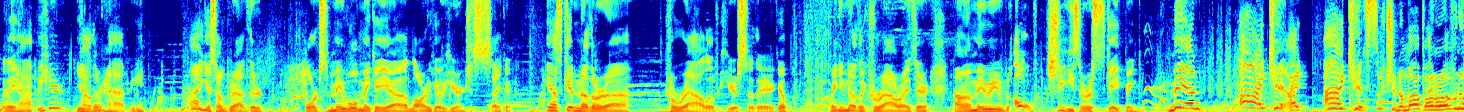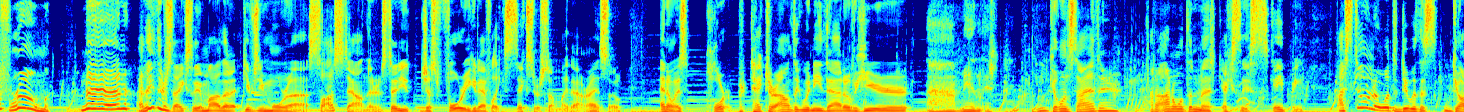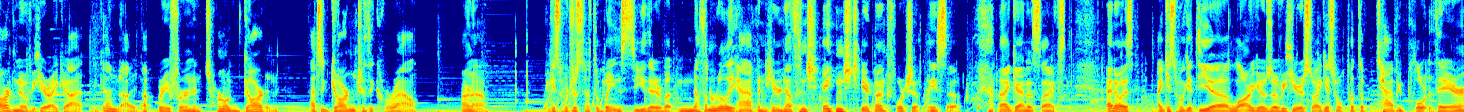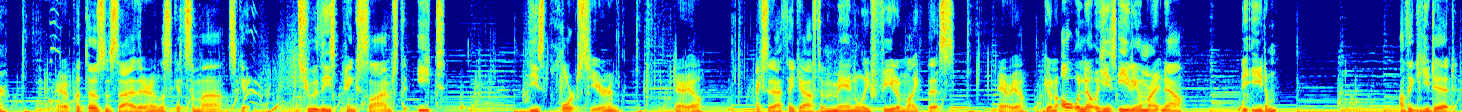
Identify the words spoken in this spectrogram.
Are they happy here? Yeah, they're happy. I guess I'll grab their plorts maybe we'll make a uh, Largo here in just a second. Yeah, let's get another uh, corral over here. So there you go. Make another corral right there. I don't know, maybe... Oh, jeez, they're escaping. Man, I can't... I, I can't suction them up. I don't have enough room. Man, I think there's actually a mod that gives you more uh, slots down there. Instead of just four, you could have like six or something like that, right? So anyways, protector, I don't think we need that over here. Ah, man, can you go inside there? I don't, I don't want them actually escaping. I still don't know what to do with this garden over here I got. I got an upgrade for an internal garden. That's a garden to the corral. I don't know. I guess we'll just have to wait and see there, but nothing really happened here. Nothing changed here, unfortunately, so that kind of sucks. Anyways, I guess we'll get the uh, Largos over here, so I guess we'll put the Tabby Plort there. Here, put those inside there, and let's get some, uh, let's get two of these pink slimes to eat these plorts here, and there you go. Actually, I think I have to manually feed them like this. There we go. Going, oh, no, he's eating them right now. Did he eat them? I think he did.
